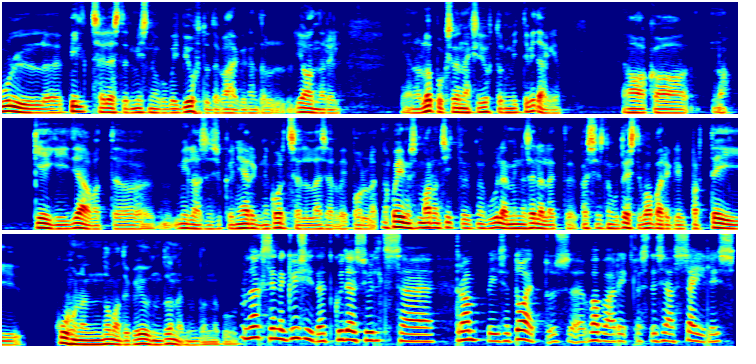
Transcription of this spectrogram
hull pilt sellest, et mis nagu võib juhtuda kahekümnendal jaanuaril. ja no lõpuks õnneks ei juhtunud mitte midagi. aga noh keegi ei tea, vaata, millal see niisugune järgmine kord sellel asjal võib olla. noh, põhimõtteliselt ma arvan, siit võib nagu üle minna sellele, et kas siis nagu tõesti Vabariiklik Partei kuhu nad nüüd omadega jõudnud on, et nad on nagu ma tahaks enne küsida, et kuidas üldse Trumpi see toetus vabariiklaste seas säilis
